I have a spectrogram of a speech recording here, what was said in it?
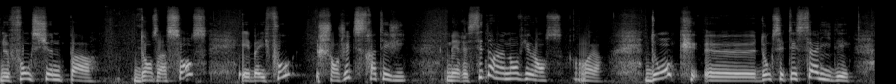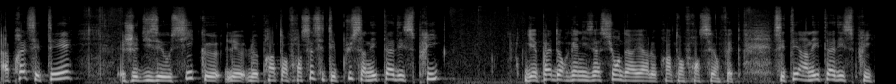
ne fonctionne pas dans un sens, eh ben, il faut changer de stratégie, mais rester dans la non-violence. Voilà. Donc, euh, donc c'était ça l'idée. Après, c'était, je disais aussi que le printemps français, c'était plus un état d'esprit il n'y a pas d'organisation derrière le printemps français en fait. C'était un état d'esprit.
